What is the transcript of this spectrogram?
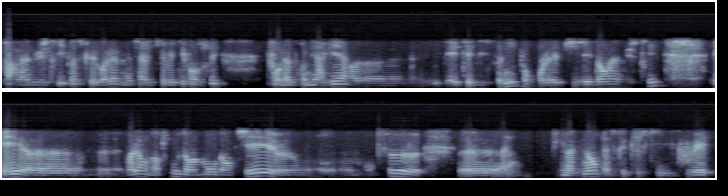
par l'industrie, parce que voilà, le matériel qui avait été construit pour la Première Guerre euh, était disponible, donc on l'a utilisé dans l'industrie. Et euh, voilà, on en trouve dans le monde entier. Euh, on, on, peut, euh, alors, maintenant parce que tout ce qui pouvait être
